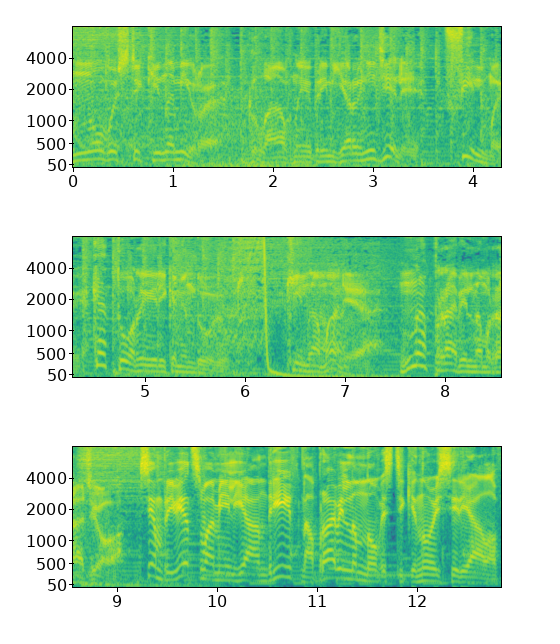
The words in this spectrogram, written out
Новости киномира. Главные премьеры недели. Фильмы, которые рекомендуют. Киномания на правильном радио. Всем привет, с вами Илья Андреев на правильном новости кино и сериалов.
